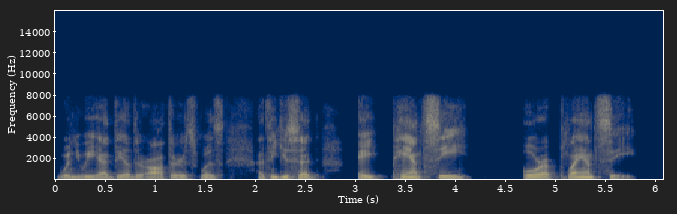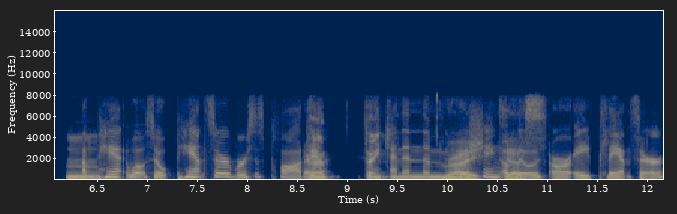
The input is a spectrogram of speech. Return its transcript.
when we had the other authors was, I think you said, a pantsy or a plancy. Hmm, a pan well, so pantser versus plotter. Pan- thank you. and then the Right, mushing of yes. those are a plantser.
